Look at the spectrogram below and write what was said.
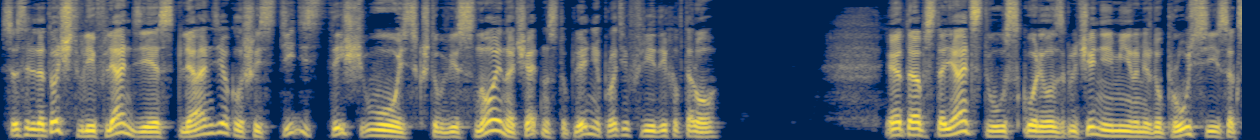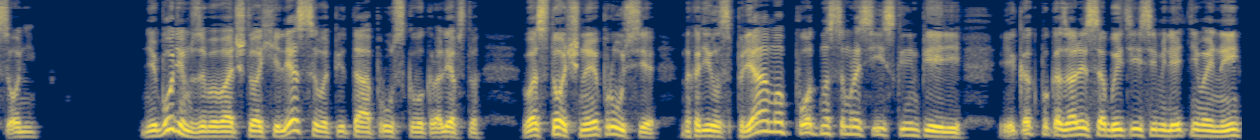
сосредоточить в Лифляндии и Эстляндии около 60 тысяч войск, чтобы весной начать наступление против Фридриха II. Это обстоятельство ускорило заключение мира между Пруссией и Саксонией. Не будем забывать, что Ахиллесова пята прусского королевства, Восточная Пруссия, находилась прямо под носом Российской империи, и, как показали события Семилетней войны,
